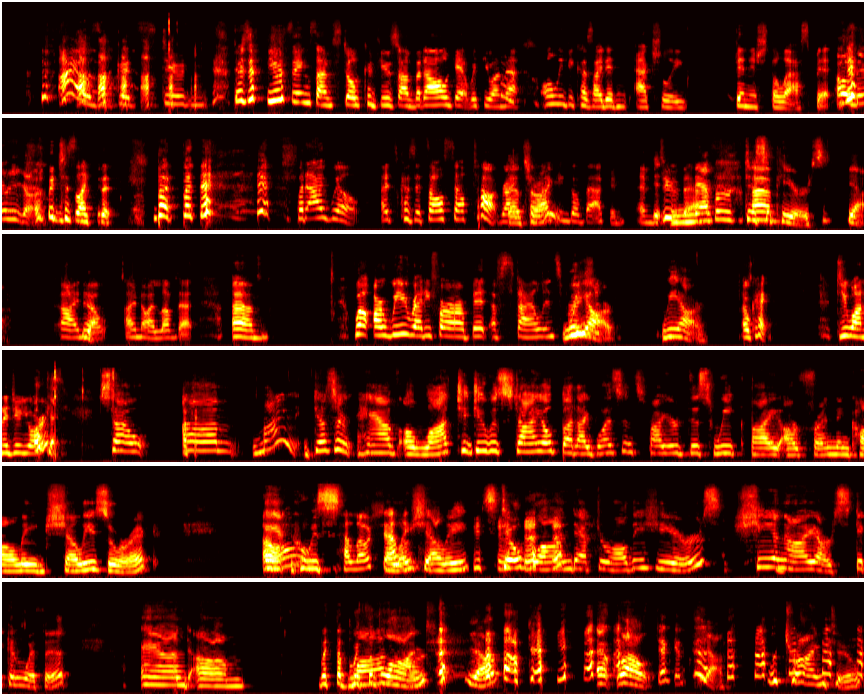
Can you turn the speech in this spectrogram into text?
I was a good student. There's a few things I'm still confused on, but I'll get with you on that only because I didn't actually finish the last bit. Oh, there you go. Which is like the, but but the, but I will. It's because it's all self taught, right? That's so I can go back and, and It do that. never disappears. yeah. I know, I know, I love that. Um, well, are we ready for our bit of style inspiration? We are. We are. Okay. Do you want to do yours? Okay. So um mine doesn't have a lot to do with style, but I was inspired this week by our friend and colleague Shelley Zurich. Oh, who is hello, Hello, Shelley. Shelley. Still blonde after all these years. She and I are sticking with it. And um With the blonde. with the blonde. or- Yeah. okay. Uh, well, Checking. yeah. we're trying to.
